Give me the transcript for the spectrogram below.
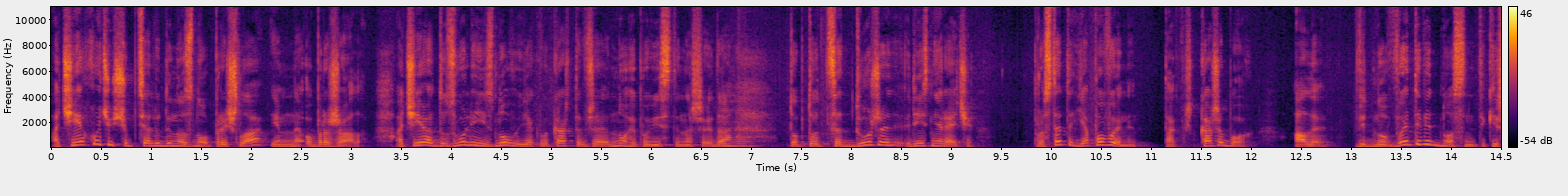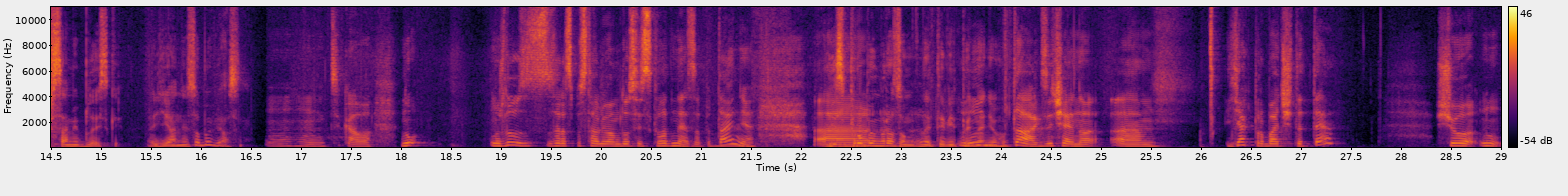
а чи я хочу, щоб ця людина знову прийшла і мене ображала? А чи я дозволю їй знову, як ви кажете, вже ноги повісити на шию? Да? Тобто це дуже різні речі. Простити я повинен, так каже Бог. Але відновити відносини такі ж самі близькі, я не зобов'язаний. Угу, цікаво. Ну, можливо, зараз поставлю вам досить складне запитання. І спробуємо разом знайти відповідь на нього. Так, звичайно. Ем, як пробачити те, що ну,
